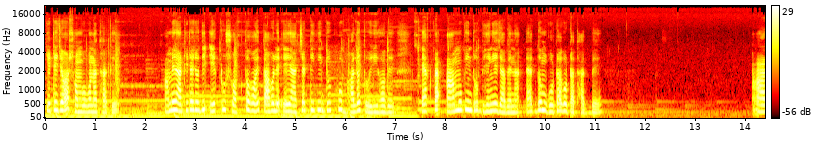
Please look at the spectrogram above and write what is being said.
কেটে যাওয়ার সম্ভাবনা থাকে। আমের আঁঠিটা যদি একটু শক্ত হয়, তাহলে এই আচারটি কিন্তু খুব ভালো তৈরি হবে। একটা আমও কিন্তু ভেঙে যাবে না, একদম গোটা গোটা থাকবে। আর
